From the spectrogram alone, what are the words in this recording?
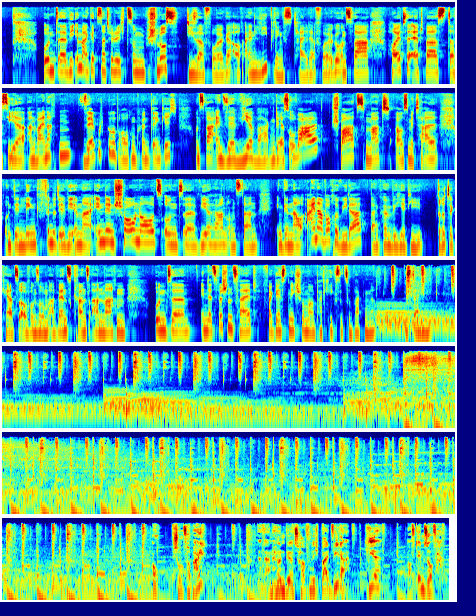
Und äh, wie immer gibt's natürlich zum Schluss dieser Folge auch einen Lieblingsteil der Folge. Und zwar heute etwas, das ihr an Weihnachten sehr gut gebrauchen könnt, denke ich. Und zwar ein Servierwagen. Der ist oval, schwarz, matt, aus Metall. Und den Link findet ihr wie immer in den Show Notes. Und äh, wir hören uns dann in genau einer Woche wieder. Dann können wir hier die dritte Kerze auf unserem Adventskranz anmachen. Und äh, in der Zwischenzeit vergesst nicht schon mal ein paar Kekse zu backen. Ne? Bis dahin. Vorbei? Na dann hören wir uns hoffentlich bald wieder. Hier auf dem Sofa.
